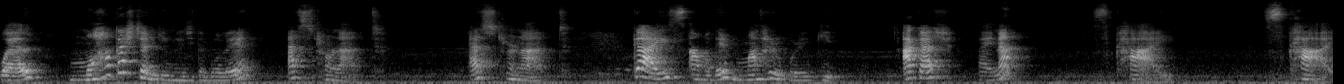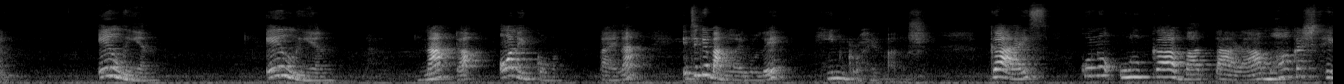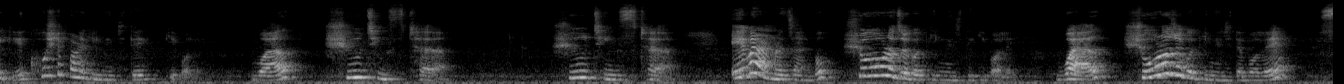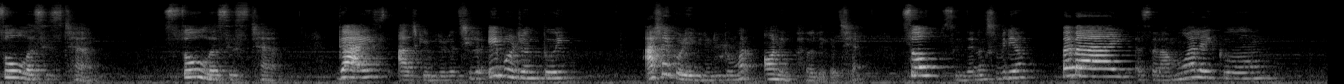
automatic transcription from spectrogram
ওয়েল মহাকাশচারীকে ইংরেজিতে বলে? অ্যাস্ট্রোনাট অ্যাস্ট্রোনাট গাইস আমাদের মাথার উপরে কি? আকাশ, তাই না? স্কাই স্কাই এলিয়েন এলিয়েন নামটা অনেক কমন তাই না? এটাকে বাংলায় বলে ভিন গ্রহের মানুষ। গাইস কোনো উল্কা বা তারা মহাকাশ থেকে খসে পড়াকে ইংরেজিতে কি বলে? Well shooting star shooting star এবার আমরা জানব সৌরজগৎ ইংরেজিতে কি বলে? ওয়েল সৌরজগৎ ইংরেজিতে বলে? Solar system solar system guys আজকের ভিডিওটা ছিল এই পর্যন্তই। আশা করি এই ভিডিওটি তোমার অনেক ভালো লেগেছে। So see the next video bye bye আসসালামু আলাইকুম।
